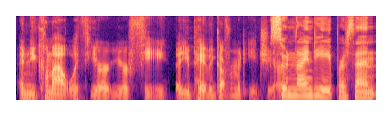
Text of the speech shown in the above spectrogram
and you come out with your your fee that you pay the government each year. So 98%,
